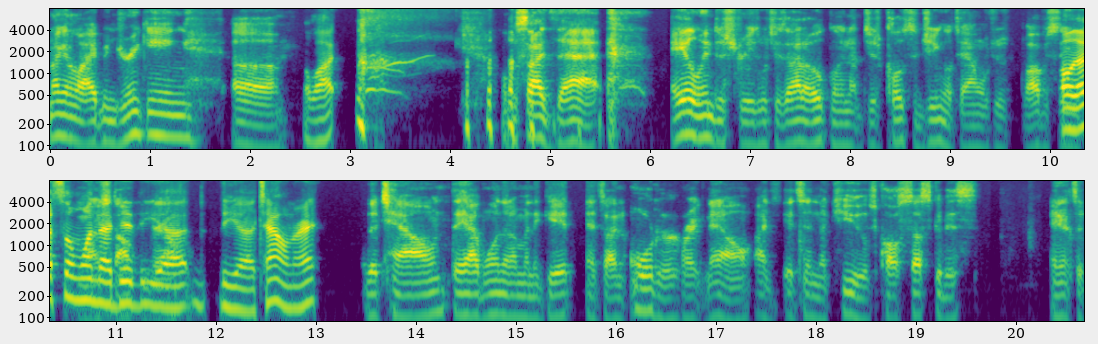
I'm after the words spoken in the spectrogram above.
not gonna lie, I've been drinking uh A lot. well besides that Ale Industries, which is out of Oakland, just close to Jingletown, which is obviously oh, that's the one that did the uh the uh town, right? The town. They have one that I'm going to get. It's on order right now. I, it's in the queue. It's called Succubus, and it's a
